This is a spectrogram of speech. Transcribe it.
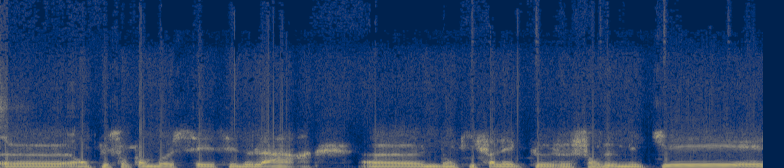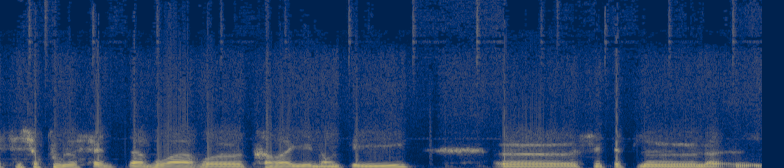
Euh, en plus, au Cambodge, c'est de l'art. Euh, donc, il fallait que je change de métier. Et c'est surtout le fait d'avoir euh, travaillé dans le pays. Euh, c'est peut-être le, le-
